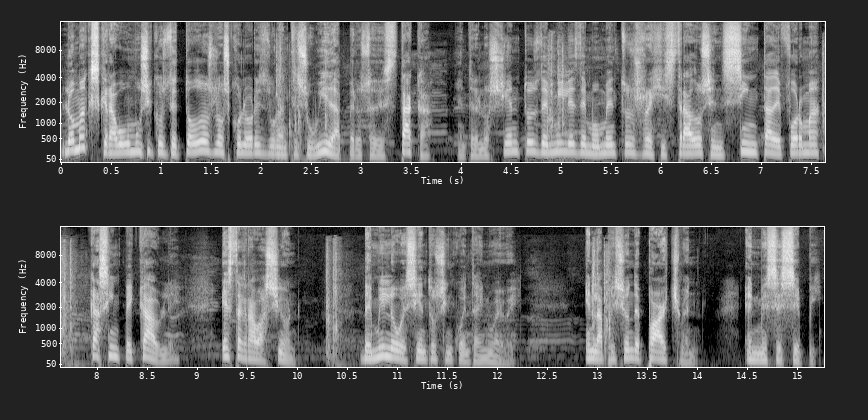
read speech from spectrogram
Lomax grabó músicos de todos los colores durante su vida, pero se destaca, entre los cientos de miles de momentos registrados en cinta de forma casi impecable, esta grabación de 1959 en la prisión de Parchment, en Mississippi.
